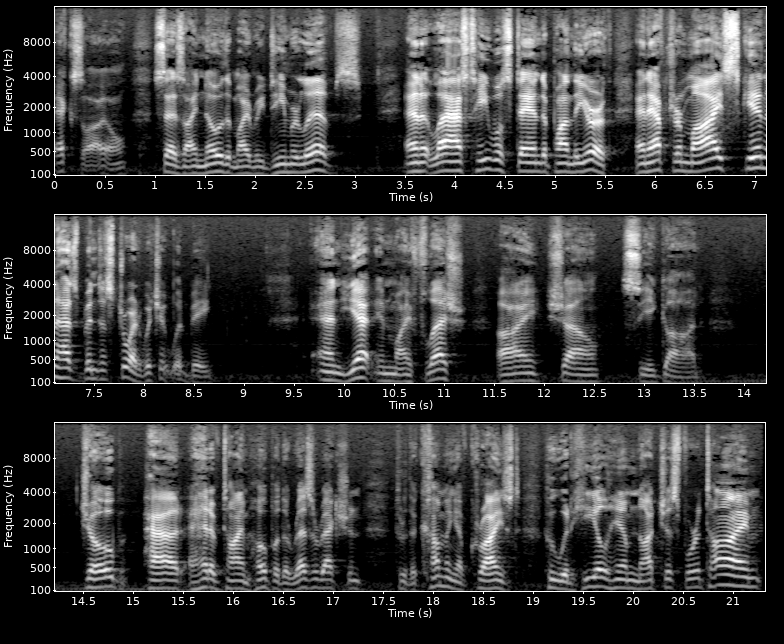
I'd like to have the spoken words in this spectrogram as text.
exile, says, I know that my Redeemer lives, and at last he will stand upon the earth. And after my skin has been destroyed, which it would be, and yet in my flesh I shall see God. Job had ahead of time hope of the resurrection through the coming of Christ, who would heal him not just for a time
